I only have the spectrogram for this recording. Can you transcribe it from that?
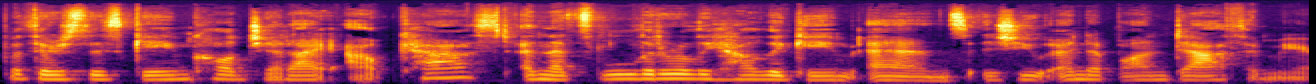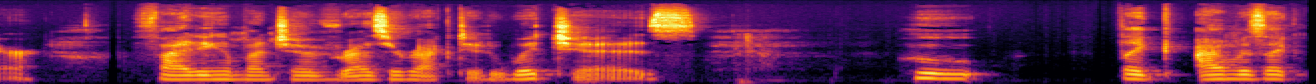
but there's this game called Jedi Outcast, and that's literally how the game ends: is you end up on Dathomir fighting a bunch of resurrected witches who like I was like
